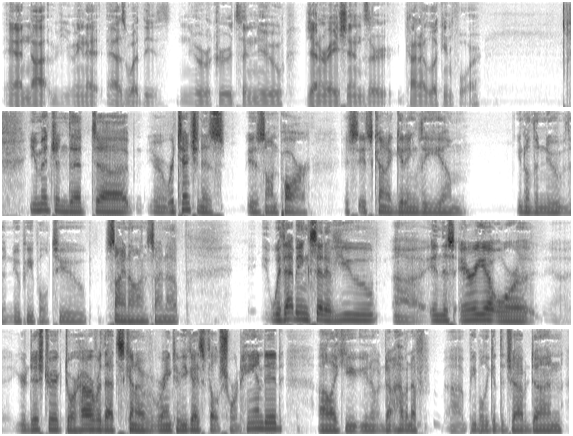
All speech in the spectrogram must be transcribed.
and not viewing it as what these new recruits and new generations are kind of looking for. You mentioned that uh, your retention is is on par. It's it's kind of getting the um, you know the new the new people to sign on, sign up. With that being said, have you uh, in this area or uh, your district or however that's kind of ranked? Have you guys felt shorthanded? Uh, like you you know don't have enough uh, people to get the job done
